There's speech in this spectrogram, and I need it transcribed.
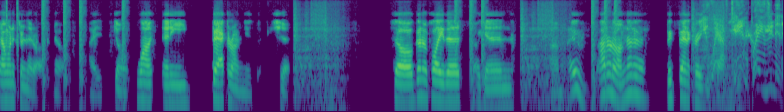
I want to turn that off. No, I don't want any background music. Shit. So, gonna play this again. Um, I, I don't know, I'm not a big fan of Crazy You have 10 crazy minutes.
